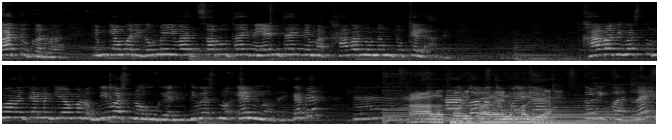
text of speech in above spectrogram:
વાતો કરવા. કેમ કે અમારી ગમે એ વાત શરૂ થાય ને એન્ડ થાય ને એમાં ખાવાનું નામ તો પેલા આવે. ખાવાની વસ્તુ ન આવે ત્યાં લગી અમારો દિવસ નો ઉગે દિવસ નો એન્ડ નો થાય. કે બેન? હાલો થોડીક વાર રહીને મળીએ. થોડીક વાર રહીને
